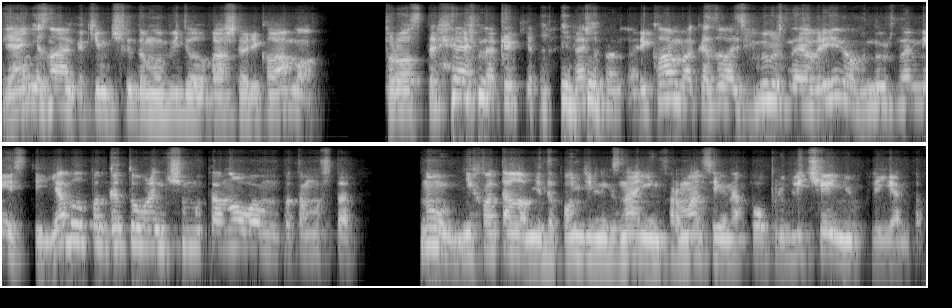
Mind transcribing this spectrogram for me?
Я не знаю, каким чудом увидел вашу рекламу, просто реально, как, знаешь, реклама оказалась в нужное время, в нужном месте. Я был подготовлен к чему-то новому, потому что, ну, не хватало мне дополнительных знаний, информации именно по привлечению клиентов.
